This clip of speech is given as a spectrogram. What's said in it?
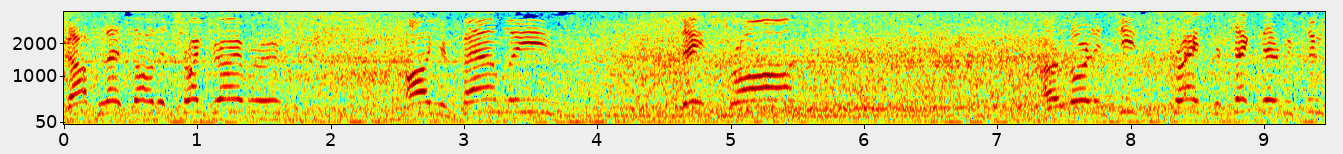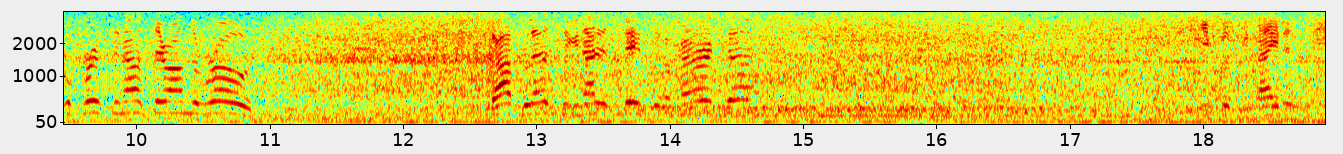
God bless all the truck drivers, all your families. Stay strong. Our Lord and Jesus Christ protect every single person out there on the road. God bless the United States of America. Keep us united.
